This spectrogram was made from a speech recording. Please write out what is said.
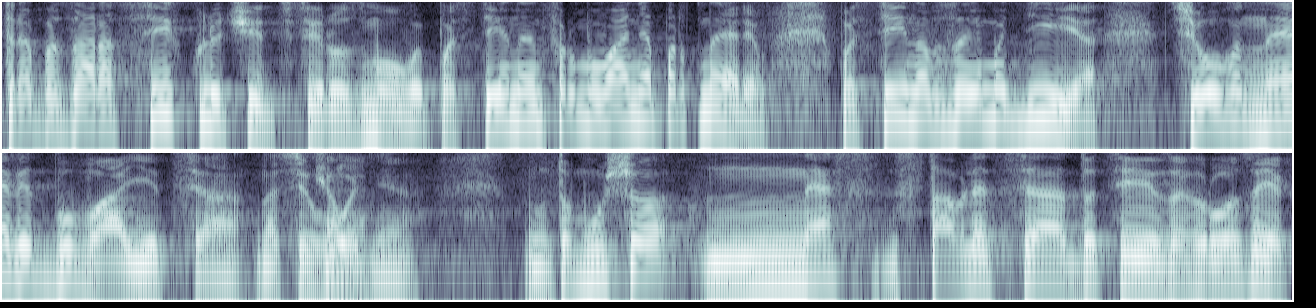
Треба зараз всіх включити в ці розмови. Постійне інформування партнерів, постійна взаємодія. Цього не відбувається на сьогодні. Ну, тому що не ставляться до цієї загрози як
